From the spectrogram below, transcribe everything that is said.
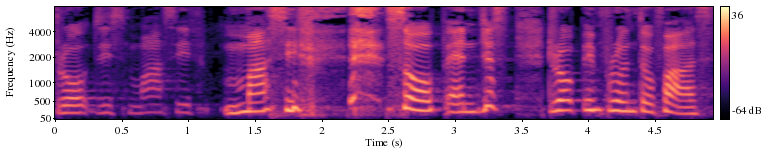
brought this massive, massive soap and just drop in front of us.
